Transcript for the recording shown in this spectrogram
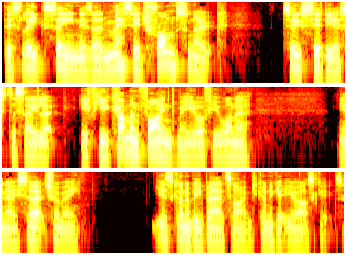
this leaked scene is a message from Snoke to Sidious to say, "Look, if you come and find me, or if you want to, you know, search for me, it's going to be bad times. Going to get your ass kicked."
